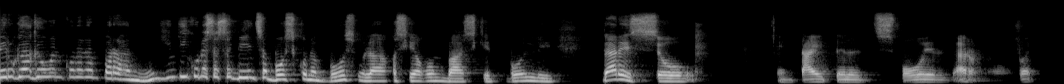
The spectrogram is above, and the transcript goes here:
Pero gagawan ko na ng paraan yun. Hindi ko na sasabihin sa boss ko na, boss, wala kasi akong basketball eh. That is so entitled, spoiled, I don't know. But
